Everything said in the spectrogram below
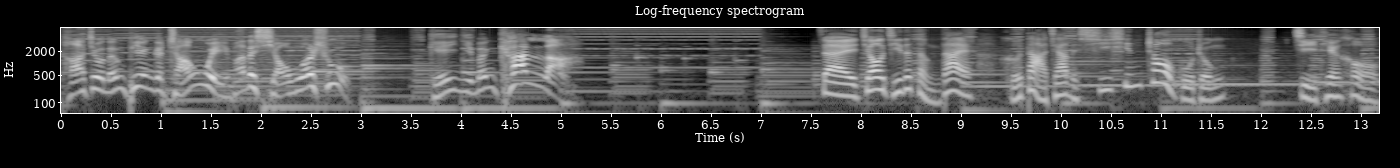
它就能变个长尾巴的小魔术，给你们看啦！在焦急的等待和大家的悉心照顾中，几天后，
